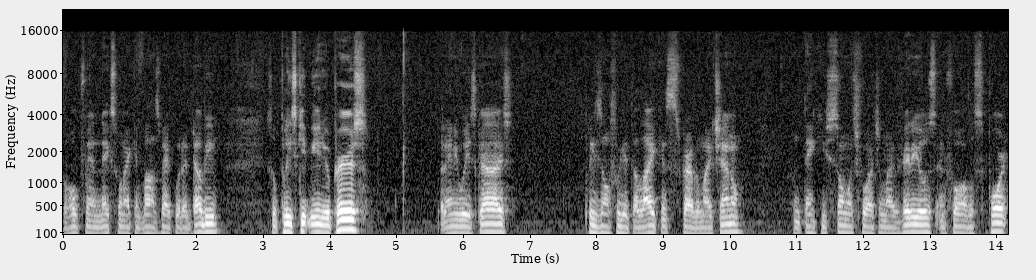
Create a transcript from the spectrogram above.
so hopefully the next one I can bounce back with a W. So please keep me in your prayers. But anyways, guys. Please don't forget to like and subscribe to my channel. And thank you so much for watching my videos and for all the support.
